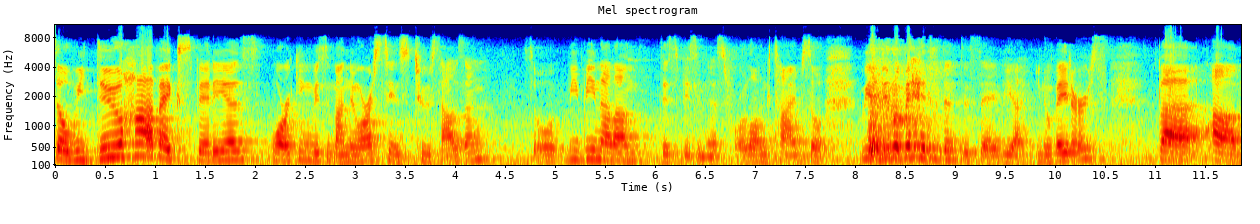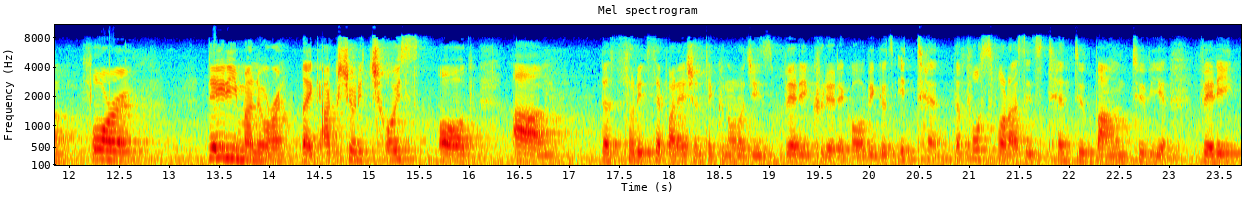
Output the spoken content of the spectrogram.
so we do have experience working with manure since 2000. So we've been around this business for a long time. So we're a little bit hesitant to say we are innovators. But um, for dairy manure, like actually choice of um, the solid separation technology is very critical because it the phosphorus is tend to bound to be a very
